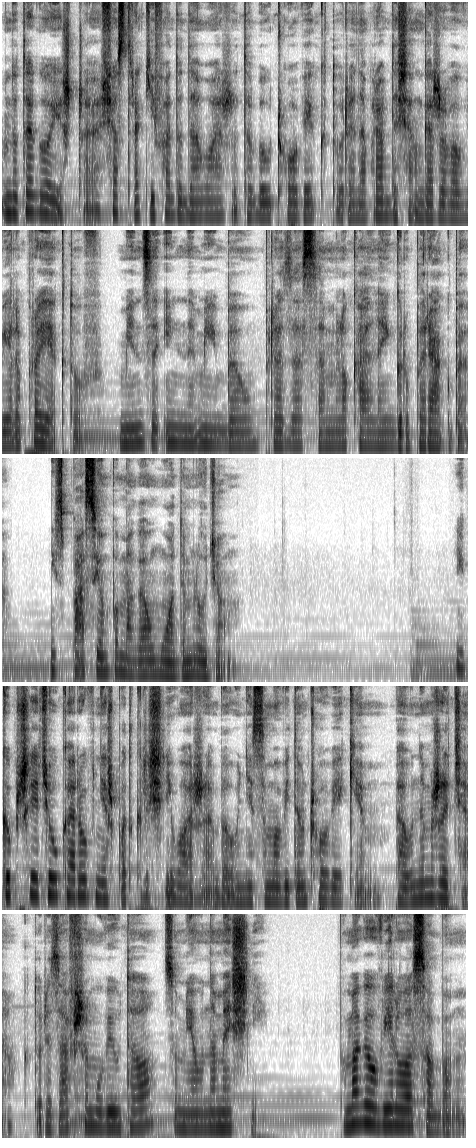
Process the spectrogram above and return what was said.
Do tego jeszcze siostra Kifa dodała, że to był człowiek, który naprawdę się angażował w wiele projektów. Między innymi był prezesem lokalnej grupy rugby i z pasją pomagał młodym ludziom. Jego przyjaciółka również podkreśliła, że był niesamowitym człowiekiem, pełnym życia, który zawsze mówił to, co miał na myśli. Pomagał wielu osobom,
